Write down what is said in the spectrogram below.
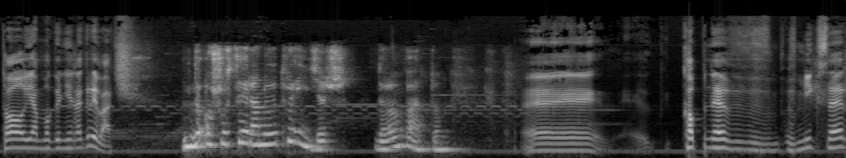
To ja mogę nie nagrywać. Do o 6 rano jutro idziesz do Lombardu. Eee, kopnę w, w mikser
